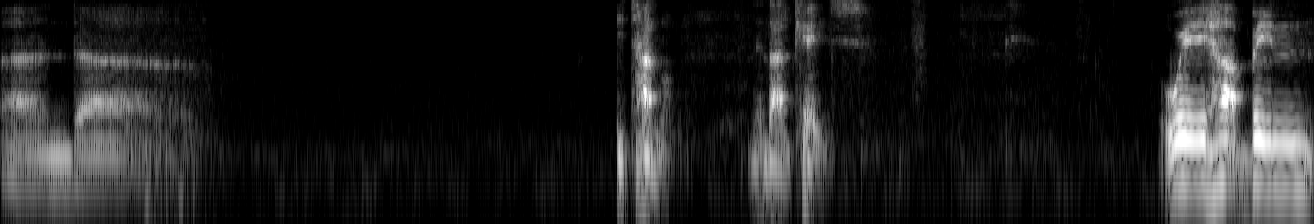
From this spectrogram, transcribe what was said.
and eternal in that case. We have been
